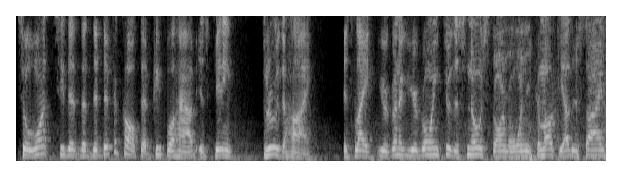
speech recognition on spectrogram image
So one, see, the, the, the difficult that people have is getting through the high. It's like you're gonna you're going through the snowstorm, and when you come out the other side,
